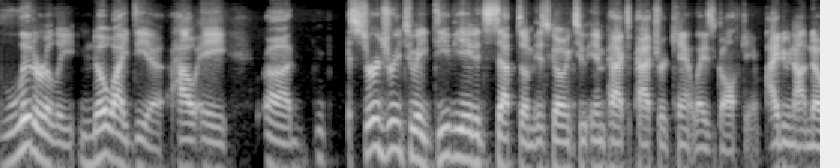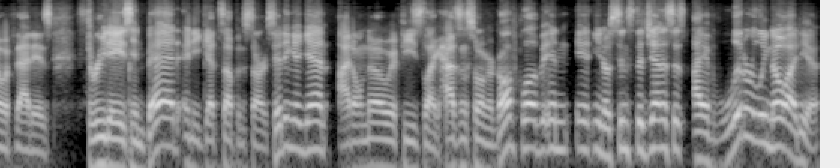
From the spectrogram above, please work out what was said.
literally no idea how a uh, surgery to a deviated septum is going to impact Patrick Cantlay's golf game. I do not know if that is three days in bed and he gets up and starts hitting again. I don't know if he's like hasn't swung a golf club in, in you know since the Genesis. I have literally no idea.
